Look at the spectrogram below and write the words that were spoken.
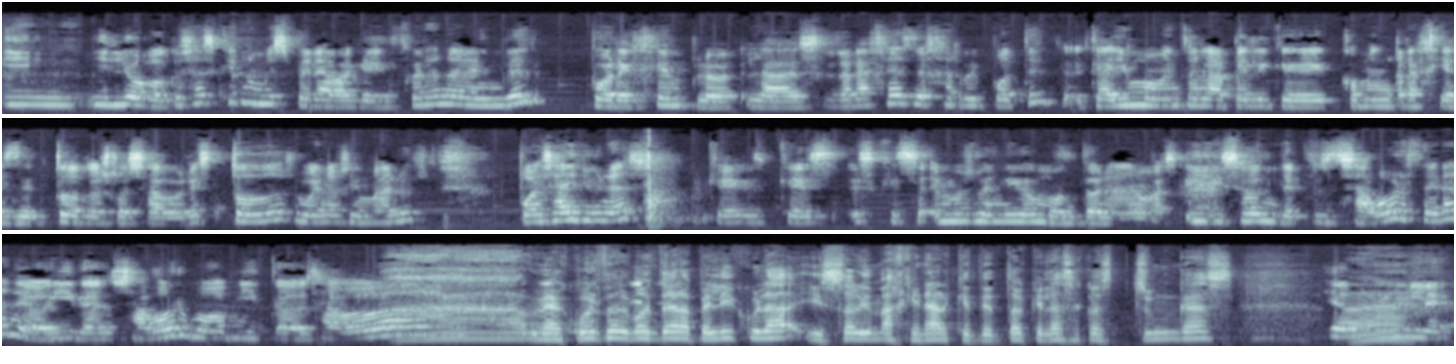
Y, y luego, cosas que no me esperaba que fueran a vender, por ejemplo, las gracias de Harry Potter, que hay un momento en la peli que comen gracias de todos los sabores, todos, buenos y malos, pues hay unas que, que es, es que hemos vendido un montón además, y son de pues, sabor cera de oído, sabor vómito, sabor... Ah, me acuerdo del momento de la película y solo imaginar que te toque las cosas chungas. ¡Qué ah. horrible!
